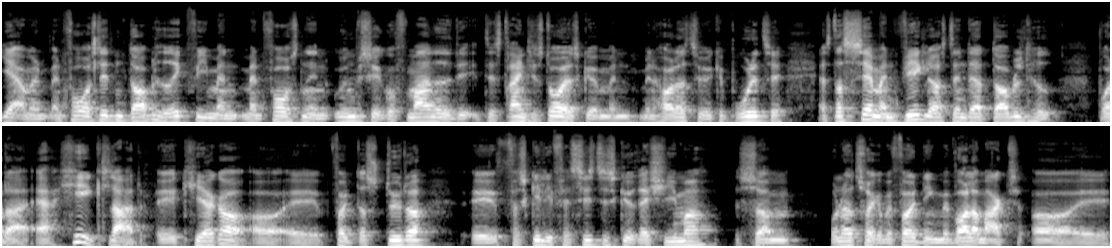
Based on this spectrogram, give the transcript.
Ja, og man får også lidt en dobbelthed, ikke? Fordi man, man får sådan en, uden vi skal gå for meget ned i det, det strengt historiske, men, men holder til, at vi kan bruge det til. Altså der ser man virkelig også den der dobbelthed, hvor der er helt klart øh, kirker og øh, folk, der støtter øh, forskellige fascistiske regimer, som undertrykker befolkningen med vold og magt, og, øh,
